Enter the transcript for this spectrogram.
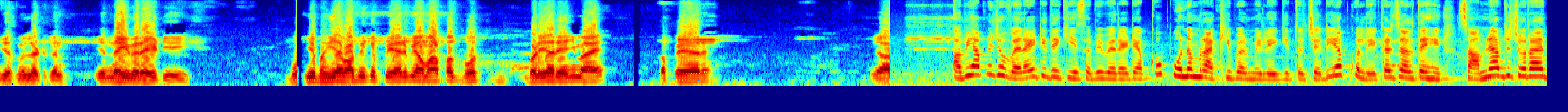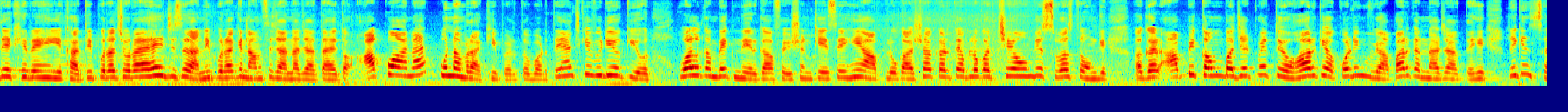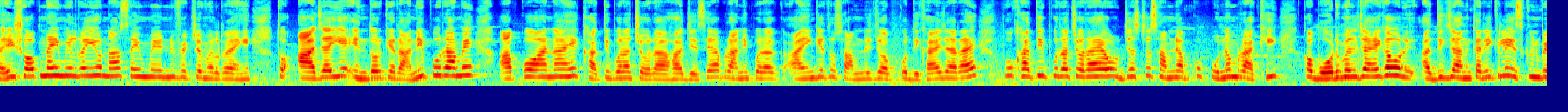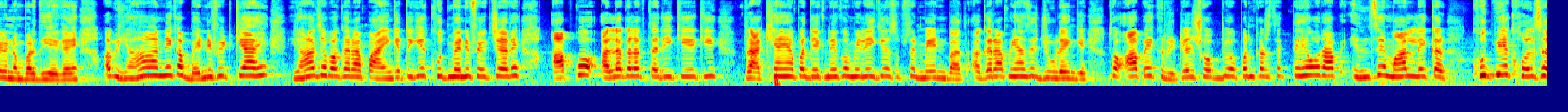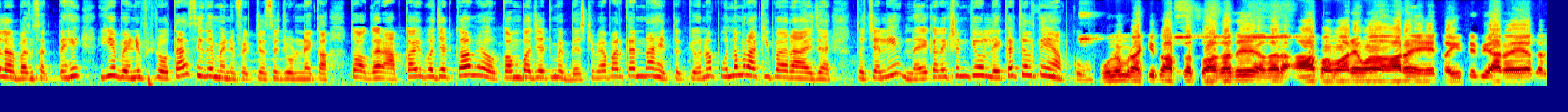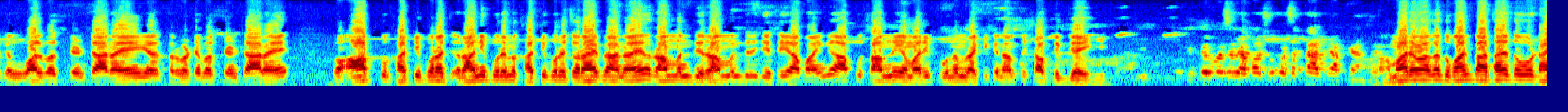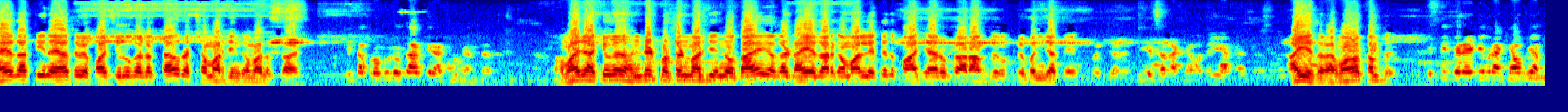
ये इसमें लटकन, ये नई वेराइटी है ये। भैया भाभी के पेयर भी हमारे पास बहुत बढ़िया रेंज में आए। का पेयर है। अभी आपने जो वैरायटी देखी है, सभी वैरायटी आपको पूनम राखी पर मिलेगी। तो चलिए आपको लेकर चलते हैं। सामने आप जो चौराहे देख रहे हैं, ये खातीपुरा चौराहा है, जिसे रानीपुरा के नाम से जाना जाता है। तो आपको आना है पूनम राखी पर। तो बढ़ते हैं आज की वीडियो की ओर। वेलकम बैक नेरगा फ़ैशन कैसे हैं आप लोग? आशा करते हैं आप लोग अच्छे होंगे, स्वस्थ होंगे। अगर आप भी कम बजट में त्यौहार के अकॉर्डिंग व्यापार करना चाहते हैं, लेकिन सही शॉप नहीं मिल रही हो, ना सही मैन्युफैक्चर मिल रहे हैं तो आ जाइए इंदौर के रानीपुरा में। आपको आना है खातीपुरा चौराहा। जैसे आप रानीपुरा आएँगे तो सामने जो आपको दिखाया जा रहा है, वो खातीपुरा चौराहा है और जस्ट सामने आपको पूनम राखी का बोर्ड मिल जाएगा और अधिक जानकारी के लिए स्क्रीन पर भी नंबर दिए गए। अब यहाँ आने का बेनिफिट क्या है? यहाँ जब अगर आप आएँगे तो ये खुद मैन्युफैक्चर है। आपको अलग अलग तरीके की राखियाँ यहाँ पर देखने को मिलेगी और सबसे मेन बात, अगर आप यहाँ से जुड़ेंगे तो आप एक रिटेल शॉप भी ओपन कर सकते हैं और आप इनसे माल लेकर खुद भी एक होलसेलर बन सकते हैं। ये बेनिफिट होता है सीधे मैन्युफैक्चर से जुड़ने का। तो अगर आपका भी बजट कम है और कम बजट में बेस्ट व्यापार करना है तो क्यों ना पूनम राखी पर आया जाए। तो चलिए नए कलेक्शन की ओर लेकर चलते हैं आपको। पूनम राखी पे आपका स्वागत है। अगर आप हमारे वहाँ आ रहे हैं कहीं से भी आ रहे हैं अगर गंगवाल बस स्टैंड से आ रहे हैं या सरवटे बस स्टैंड से आ रहे हैं तो आपको खातीपुरा रानीपुरे में खातीपुरा चौराहे पे आना है और राम मंदिर। राम मंदिर जैसे ही आप आएँगे आपको सामने ही हमारी पूनम राखी के नाम से शॉप दिख जाएगी। कितने व्यापार शुरू कर सकता है आपके यहाँ से? हमारे वहाँ अगर दुकान पे आता है तो वो ढाई हज़ार तीन हज़ार से व्यापार शुरू कर सकता है और अच्छा मार्जिन कमा सकता है। कितना प्रॉफिट होता है आपकी राखियों के अंदर हमारे राखियों का हंड्रेड परसेंट मार्जिन होता है अगर ढाई हज़ार का माल लेते हैं तो पाँच हज़ार रुपये आराम से उस पे बन जाते हैं। आइए सर हमारा कम से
